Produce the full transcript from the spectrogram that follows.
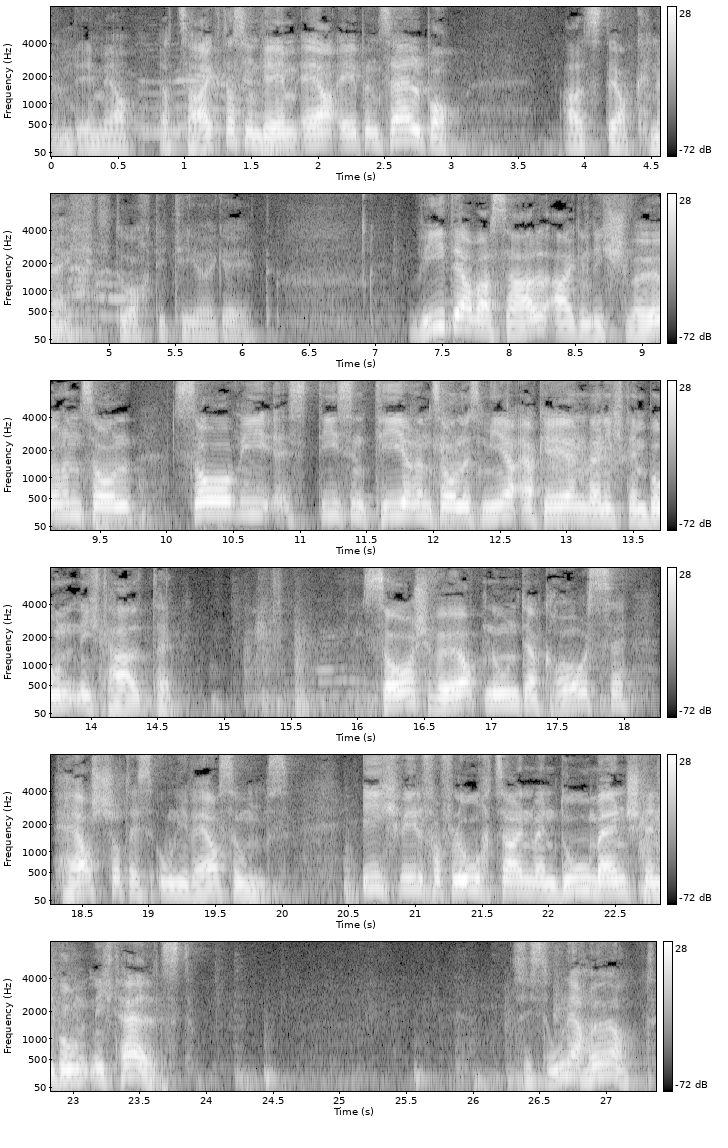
indem er, er zeigt das, indem er eben selber als der Knecht durch die Tiere geht. Wie der Vasall eigentlich schwören soll, so wie es diesen Tieren soll es mir ergehen, wenn ich den Bund nicht halte. So schwört nun der große Herrscher des Universums. Ich will verflucht sein, wenn du Mensch den Bund nicht hältst. Das ist unerhört.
